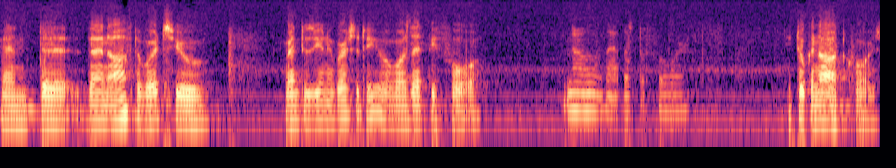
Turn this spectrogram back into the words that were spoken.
And uh, then afterwards you went to the university, or was that before? No, that was before. You took an art course.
